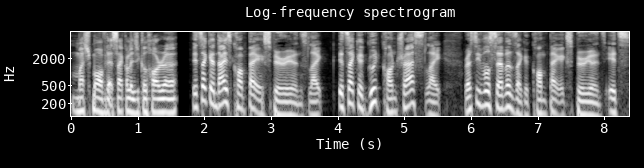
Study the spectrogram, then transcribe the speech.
much more of that psychological horror it's like a nice compact experience. Like it's like a good contrast. Like Resident Evil 7 is like a compact experience. It's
